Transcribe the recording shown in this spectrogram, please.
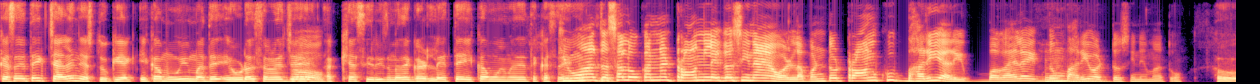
कसं आहे ते एक चॅलेंज असतो की एक- मूवी मध्ये एवढं सगळं जे हो. अख्ख्या सिरीजमध्ये घडलंय ते एका मूवी मध्ये ते कसं किंवा? जसा लोकांना ट्रॉन लेगसी नाही आवडला पण तो ट्रॉन खूप भारी आहे रे. बघायला एकदम भारी वाटतो सिनेमा तो. हो.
